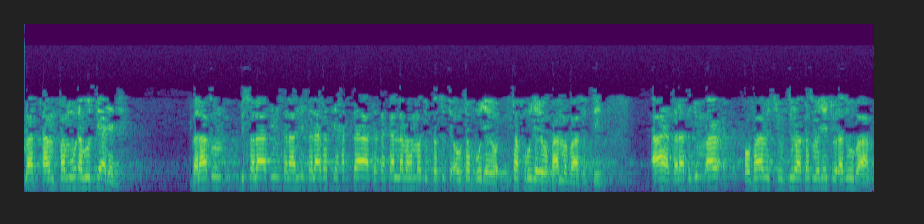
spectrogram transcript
متنفمو ربط أجج. صلاة بصلاة صلاة صلاة حتى تتكلم محمد بسوت أو تخرج تخرج يوكام باسوت آية صلاة جمعة وفام شفتنا قسم جيش ردوبا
